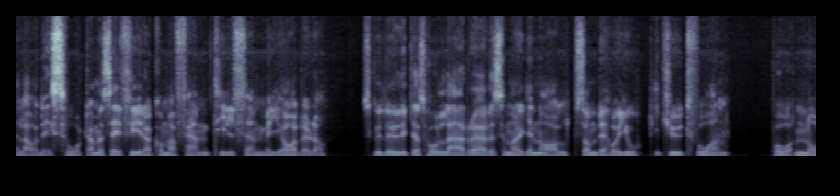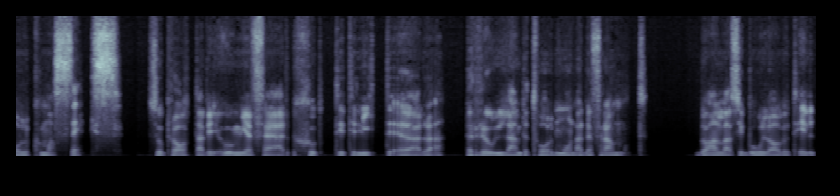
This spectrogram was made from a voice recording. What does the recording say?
eller ja, det är svårt. Ja, men säg 4,5 till 5 miljarder då. Skulle du lyckas hålla en rörelsemarginal som det har gjort i Q2 på 0,6 så pratar vi ungefär 70 till 90 öre rullande 12 månader framåt. Då handlas ju bolaget till,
